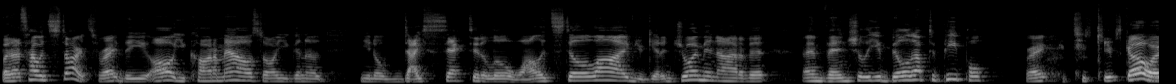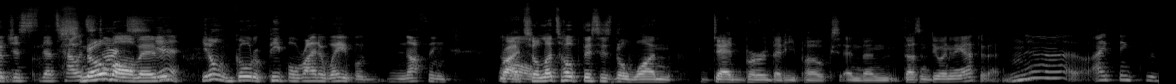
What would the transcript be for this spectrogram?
But that's how it starts, right? The oh, you caught a mouse, oh, you're gonna, you know, dissect it a little while it's still alive. You get enjoyment out of it, and eventually you build up to people, right? It just keeps You going. just that's how it Snowball, baby. Yeah, you don't go to people right away, but nothing. right. oh, So let's hope this is the one dead bird that he pokes and then doesn't do anything after that. Nah, I think with,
